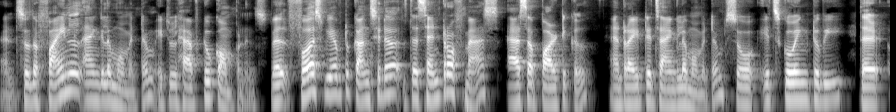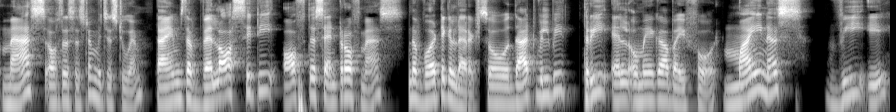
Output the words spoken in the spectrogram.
And so the final angular momentum, it will have two components. Well, first we have to consider the center of mass as a particle and write its angular momentum. So it's going to be the mass of the system, which is 2m, times the velocity of the center of mass in the vertical direction. So that will be 3L omega by 4 minus VA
